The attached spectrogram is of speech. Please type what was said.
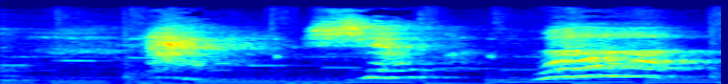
太香了。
